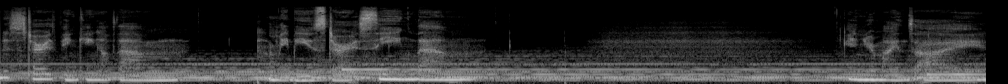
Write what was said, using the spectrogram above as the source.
Just start thinking of them. Maybe you start seeing them in your mind's eye.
